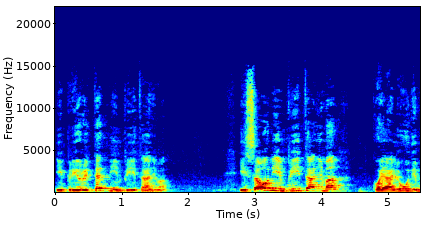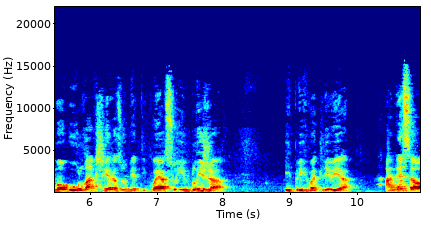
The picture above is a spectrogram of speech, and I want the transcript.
i prioritetnim pitanjima i sa onim pitanjima koja ljudi mogu lakše razumjeti, koja su im bliža i prihvatljivija, a ne sa,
